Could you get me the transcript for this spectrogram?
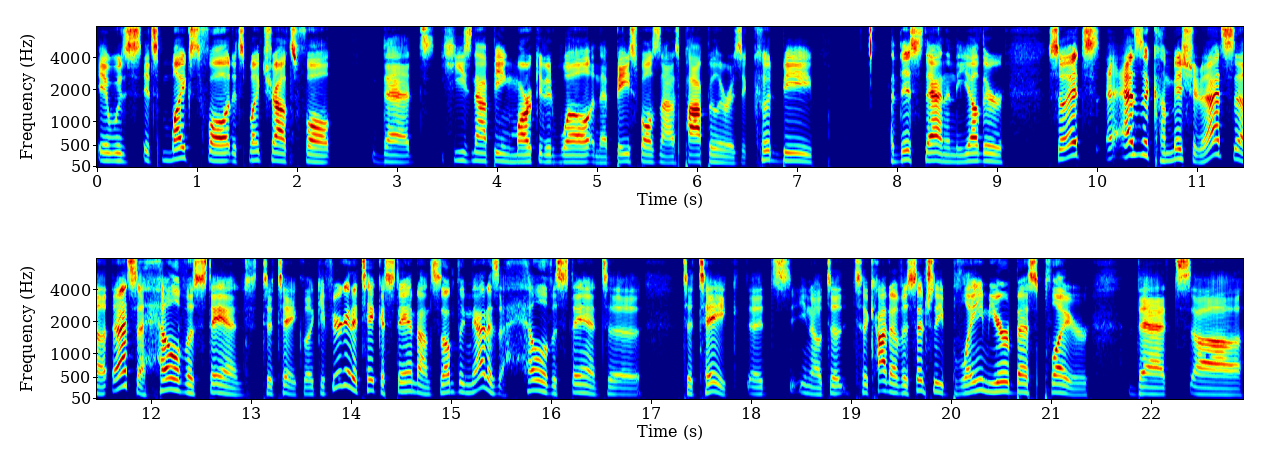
it was it's Mike's fault, it's Mike Trout's fault that he's not being marketed well and that baseball's not as popular as it could be. This, that, and the other. So it's as a commissioner, that's a that's a hell of a stand to take. Like if you're gonna take a stand on something, that is a hell of a stand to to take. It's you know to to kind of essentially blame your best player that uh,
